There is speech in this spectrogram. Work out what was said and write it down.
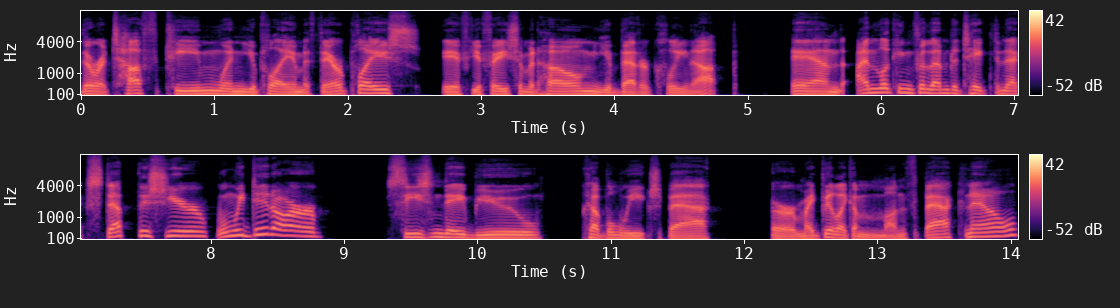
they're a tough team when you play them at their place. If you face them at home, you better clean up. And I'm looking for them to take the next step this year. When we did our season debut a couple weeks back, or might be like a month back now,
